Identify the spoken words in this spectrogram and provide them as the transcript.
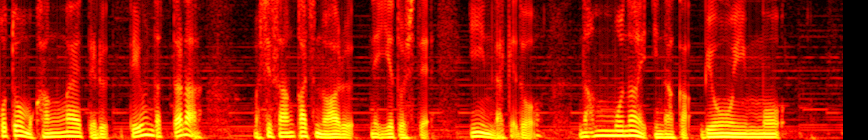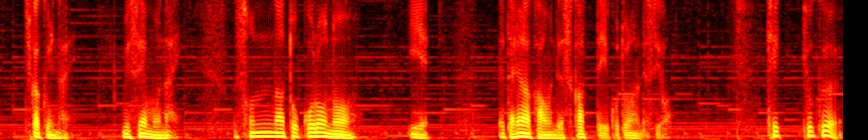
ことも考えてるっていうんだったら、まあ、資産価値のある、ね、家としていいんだけど何もない田舎病院も近くにない店もないそんなところの家誰が買うんですかっていうことなんですよ。結局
